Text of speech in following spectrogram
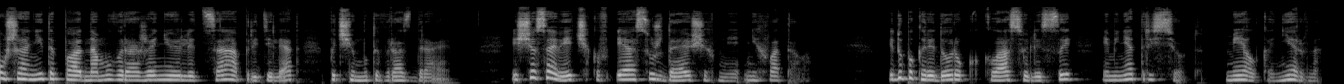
уж они-то по одному выражению лица определят, почему ты в раздрае. Еще советчиков и осуждающих мне не хватало. Иду по коридору к классу лисы, и меня трясет. Мелко, нервно.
